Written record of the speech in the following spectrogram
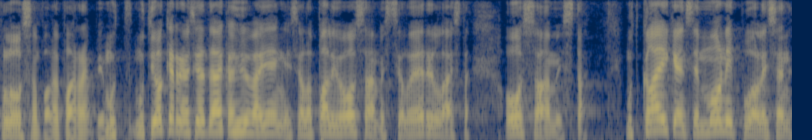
plus on paljon parempi, mutta mut jokeri on sieltä aika hyvä jengi, siellä on paljon osaamista, siellä on erilaista osaamista. Mutta kaiken sen monipuolisen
